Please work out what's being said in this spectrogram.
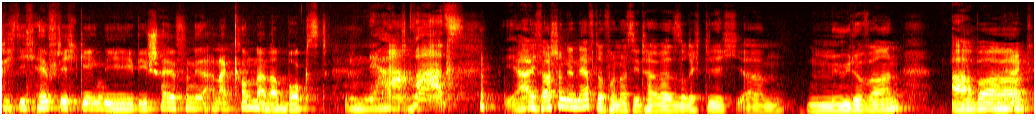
richtig heftig gegen die, die Scheibe von der Anaconda da boxt. Ja, Ach was! Ja, ich war schon genervt davon, dass sie teilweise so richtig ähm, müde waren. Aber. Eric,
